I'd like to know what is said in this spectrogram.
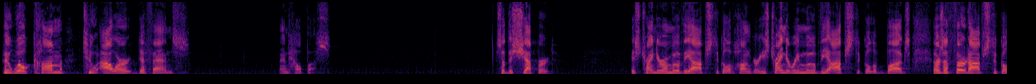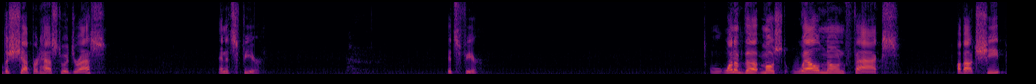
who will come to our defense and help us. So the shepherd is trying to remove the obstacle of hunger. He's trying to remove the obstacle of bugs. There's a third obstacle the shepherd has to address, and it's fear. It's fear. One of the most well known facts about sheep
